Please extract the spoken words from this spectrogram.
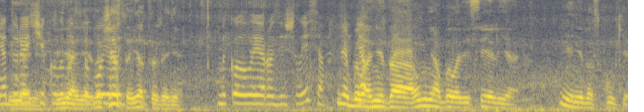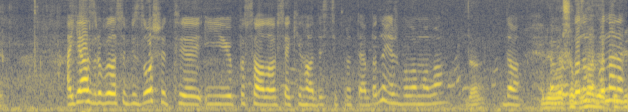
Я, до речі, коли ми з тобою Ну, чесно, я теж ні. Ми коли розійшлися, Мне было Я- не до, у меня было веселье, мне не до скуки. а я зробила собі зошит е, і писала всякі гадості про тебе. Ну я ж була мала. Да? Да. Блін, Е, я щоб вона, знав, вона, я тобі,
